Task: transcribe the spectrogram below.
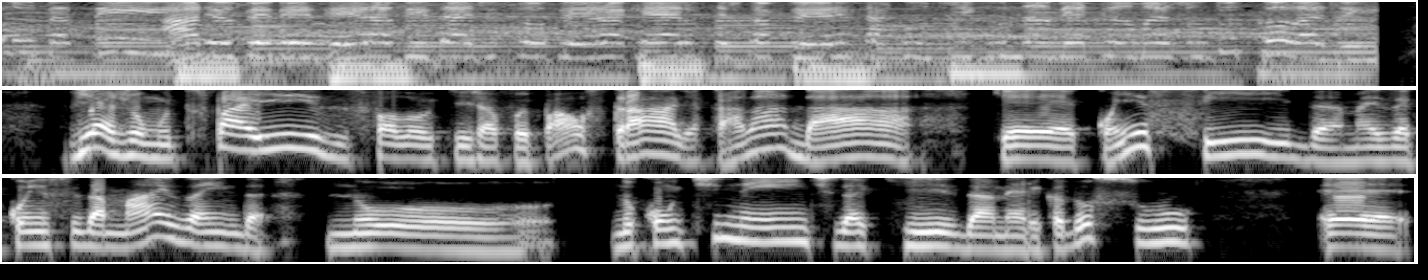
Luta sim. Adeus, bebedeira, vida de solteira. Quero sexta-feira estar contigo na minha cama, juntos. Viajou muitos países, falou que já foi para Austrália, Canadá, que é conhecida, mas é conhecida mais ainda no, no continente daqui da América do Sul. É,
